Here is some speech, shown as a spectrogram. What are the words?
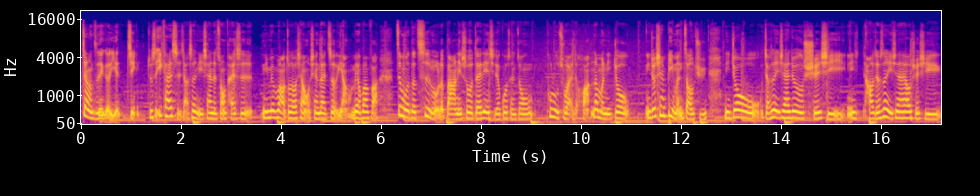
这样子的一个演进，就是一开始假设你现在的状态是你没有办法做到像我现在这样，没有办法这么的赤裸的把你所有在练习的过程中铺露出来的话，那么你就。你就先闭门造车，你就假设你现在就学习，你好，假设你现在要学习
